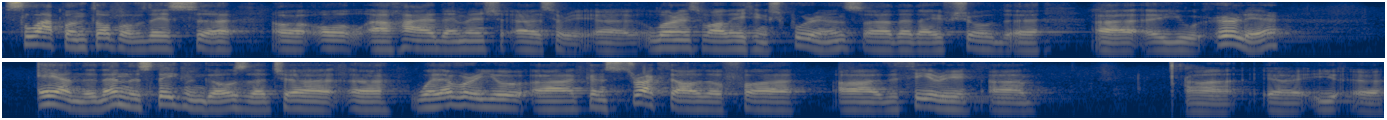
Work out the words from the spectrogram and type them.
slap on top of this uh, uh all uh, higher dimension, uh, sorry, uh, Lorentz violating spurions uh, that I showed you earlier. And then the statement goes that whatever you construct out of the theory, um, you,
